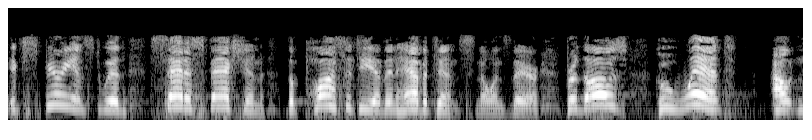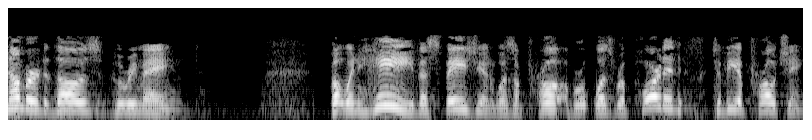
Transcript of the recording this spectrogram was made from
experienced with satisfaction the paucity of inhabitants. No one's there. For those who went outnumbered those who remained. But when he, Vespasian, was, appro- was reported to be approaching,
